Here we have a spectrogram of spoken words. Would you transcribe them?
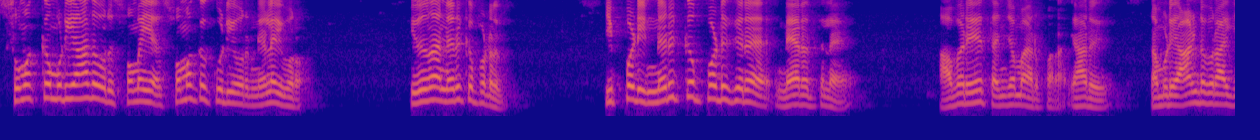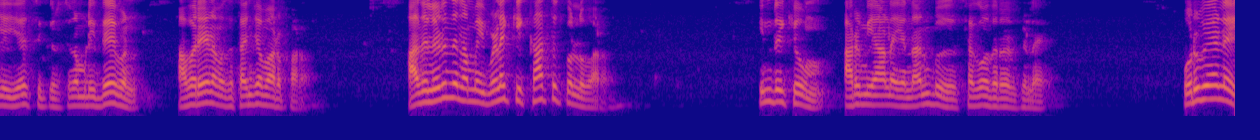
சுமக்க முடியாத ஒரு சுமையை சுமக்கக்கூடிய ஒரு நிலை வரும். இதுதான் நெருக்கப்படுறது. இப்படி நெருக்கப்படுகிற நேரத்தில் அவரே தஞ்சமாக இருப்பாராம் யார்? நம்முடைய ஆண்டவராகிய இயேசு கிறிஸ்து நம்முடைய தேவன் அவரே நமக்கு தஞ்சமாக இருப்பாராம் அதிலிருந்து நம்மை விலக்கி காத்துக்கொள்ளுவாராம் இன்றைக்கும் அருமையான என் அன்பு சகோதரர்களே ஒருவேளை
